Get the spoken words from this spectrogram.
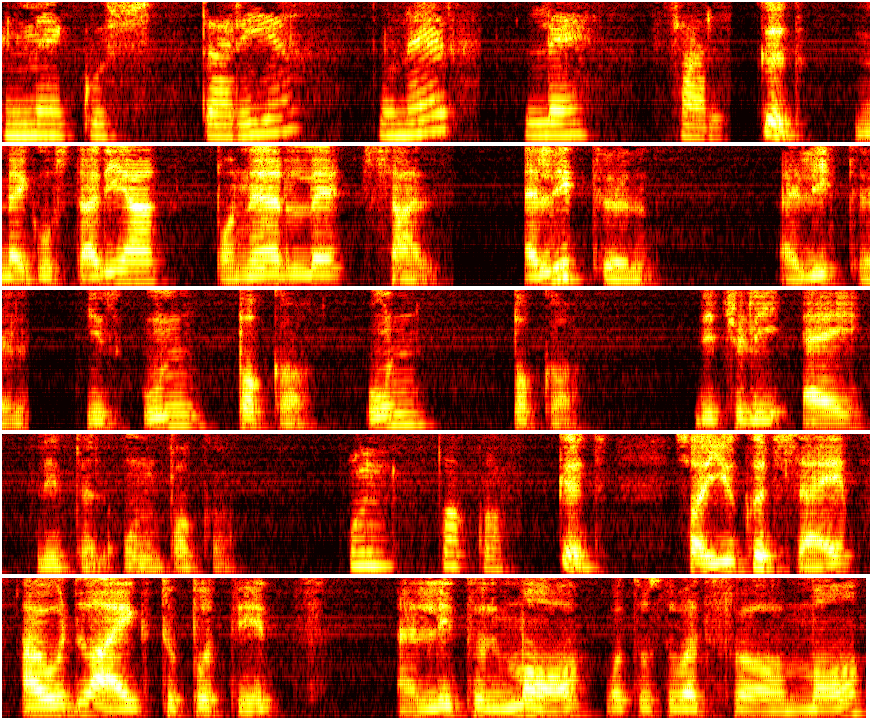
Me gustaría ponerle sal. Good. Me gustaría ponerle sal. A little, a little is un poco, un poco. Literally a little, un poco. Un poco. Good. So you could say, I would like to put it a little more. What was the word for more?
